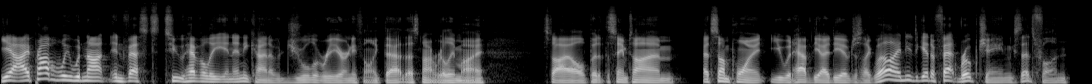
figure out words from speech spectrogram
Yeah, I probably would not invest too heavily in any kind of jewelry or anything like that. That's not really my style. But at the same time, at some point, you would have the idea of just like, well, I need to get a fat rope chain because that's fun.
